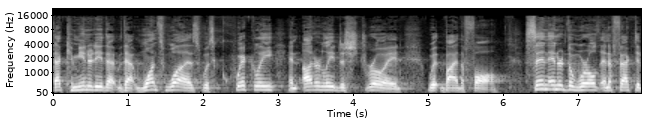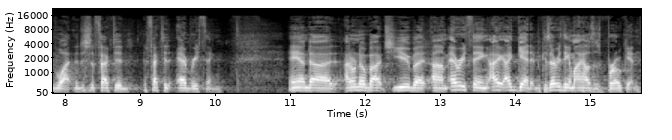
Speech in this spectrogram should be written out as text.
That community that, that once was, was quickly and utterly destroyed with, by the fall. Sin entered the world and affected what? It just affected, affected everything. And uh, I don't know about you, but um, everything, I, I, get it because everything in my house is broken.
